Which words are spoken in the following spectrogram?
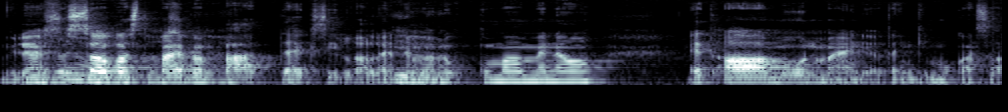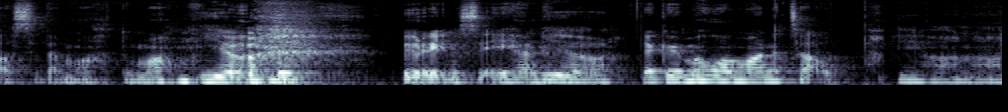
Yleensä se on vasta päivän päätteeksi illalle nukkumaan menoa. Että aamuun mä en jotenkin muka saa sitä mahtumaan. Joo. Niin pyrin siihen. Joo. Ja kyllä mä huomaan, että se auttaa. Ihanaa.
